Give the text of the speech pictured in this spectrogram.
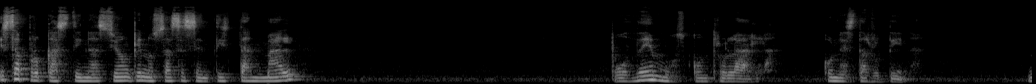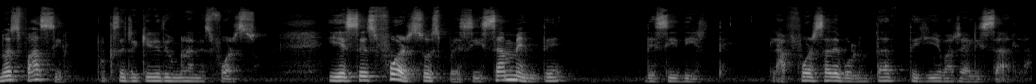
esa procrastinación que nos hace sentir tan mal, podemos controlarla con esta rutina. No es fácil porque se requiere de un gran esfuerzo. Y ese esfuerzo es precisamente decidirte. La fuerza de voluntad te lleva a realizarla.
